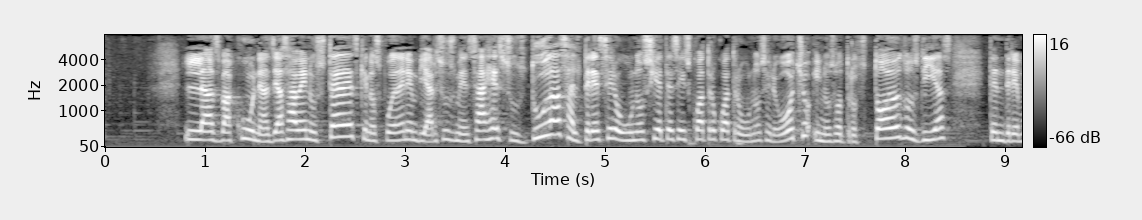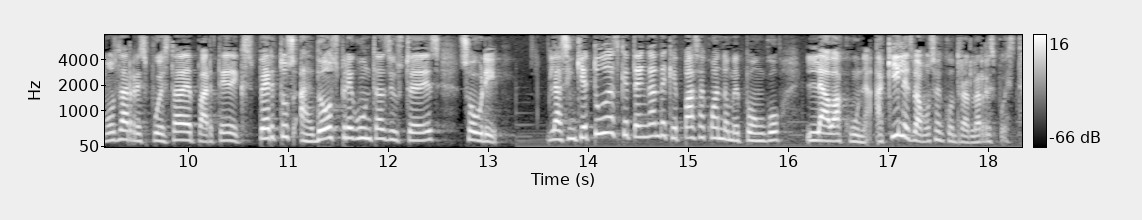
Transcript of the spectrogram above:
Las vacunas, ya saben ustedes que nos pueden enviar sus mensajes, sus dudas al 301-764-4108 y nosotros todos los días tendremos la respuesta de parte de expertos a dos preguntas de ustedes sobre las inquietudes que tengan de qué pasa cuando me pongo la vacuna. Aquí les vamos a encontrar la respuesta.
